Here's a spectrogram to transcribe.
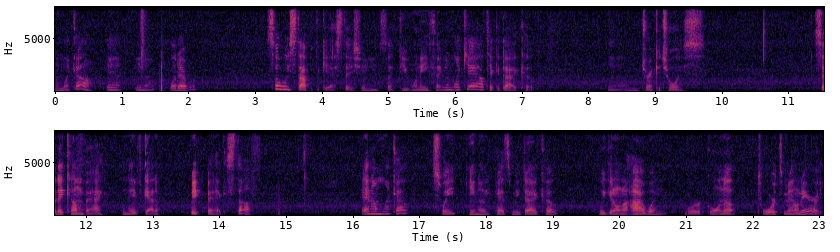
I'm like, oh, yeah, you know, whatever. So we stop at the gas station. He's like, do you want anything? I'm like, yeah, I'll take a Diet Coke. You know, drink a choice. So they come back and they've got a big bag of stuff. And I'm like, oh, sweet. You know, you pass me Diet Coke. We get on a highway. We're going up towards Mount Airy.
